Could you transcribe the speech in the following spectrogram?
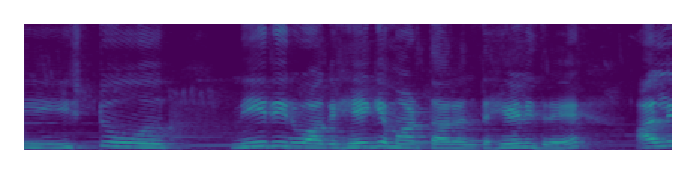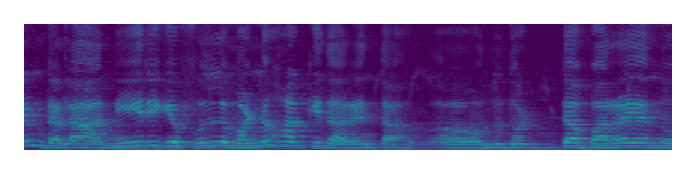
ಈ ಇಷ್ಟು ನೀರಿರುವಾಗ ಹೇಗೆ ಮಾಡ್ತಾರೆ ಅಂತ ಹೇಳಿದರೆ ಅಲ್ಲಿ ಉಂಟಲ್ಲ, ನೀರಿಗೆ ಫುಲ್ ಮಣ್ಣು ಹಾಕಿದ್ದಾರೆ ಅಂತ. ಒಂದು ದೊಡ್ಡ ಬರೆಯನ್ನು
